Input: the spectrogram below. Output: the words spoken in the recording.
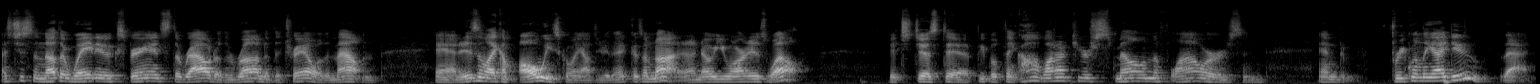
that's just another way to experience the route or the run or the trail or the mountain. And it isn't like I'm always going out to do that because I'm not, and I know you aren't as well. It's just uh, people think, oh, why don't you smell the flowers? And and frequently I do that.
